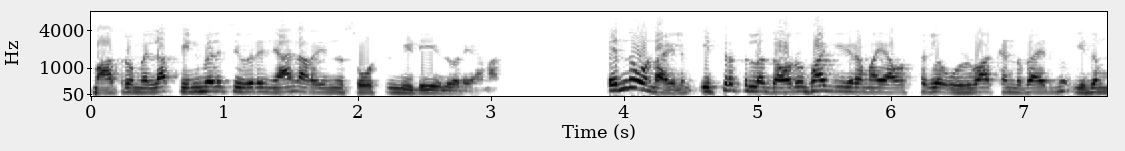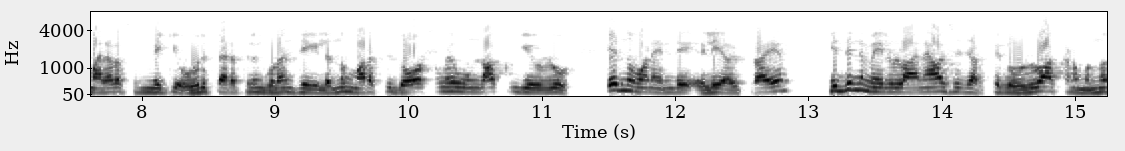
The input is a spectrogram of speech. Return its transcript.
മാത്രമല്ല പിൻവലിച്ചവരെ ഞാൻ അറിയുന്നത് സോഷ്യൽ മീഡിയയിലൂടെയാണ് എന്തുകൊണ്ടായാലും ഇത്തരത്തിലുള്ള ദൗർഭാഗ്യകരമായ അവസ്ഥകൾ ഒഴിവാക്കേണ്ടതായിരുന്നു. ഇത് മലയാള സിനിമയ്ക്ക് ഒരു തരത്തിലും ഗുണം ചെയ്യില്ലെന്നും മറിച്ച് ദോഷമേ ഉണ്ടാക്കുകയുള്ളൂ എന്നുമാണ് എന്റെ എളിയ അഭിപ്രായം. ഇതിന് മേലുള്ള അനാവശ്യ ചർച്ചകൾ ഒഴിവാക്കണമെന്ന്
